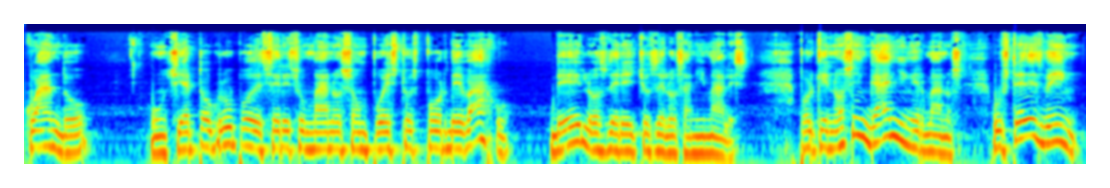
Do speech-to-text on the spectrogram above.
cuando un cierto grupo de seres humanos son puestos por debajo de los derechos de los animales. Porque no se engañen, hermanos. Ustedes ven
